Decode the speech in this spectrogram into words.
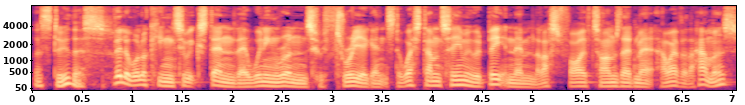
Let's do this. Villa were looking to extend their winning run to three against a West Ham team who had beaten them the last five times they'd met. However, the Hammers,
